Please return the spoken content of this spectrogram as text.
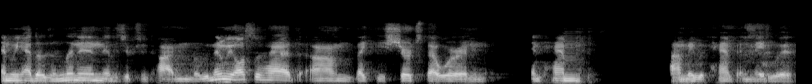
and we had those in linen and egyptian cotton but then we also had um, like these shirts that were in in hemp uh, made with hemp and made with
